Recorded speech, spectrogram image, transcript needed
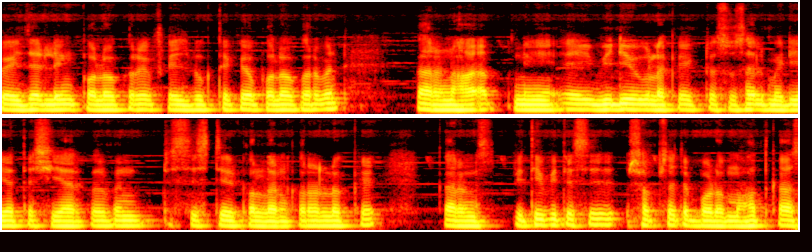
পেজের লিঙ্ক ফলো করে ফেসবুক থেকেও ফলো করবেন। কারণ আপনি এই ভিডিওগুলোকে একটু সোশ্যাল মিডিয়াতে শেয়ার করবেন সৃষ্টির কল্যাণ করার লক্ষ্যে। কারণ পৃথিবীতে সবচেয়ে বড় মহৎ কাজ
